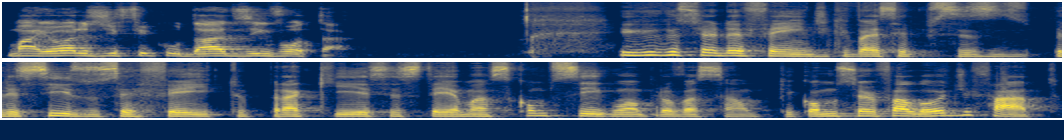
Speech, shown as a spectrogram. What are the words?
maiores dificuldades em votar. E o que o senhor defende que vai ser preciso, preciso ser feito para que esses temas consigam aprovação? Porque, como o senhor falou, de fato,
